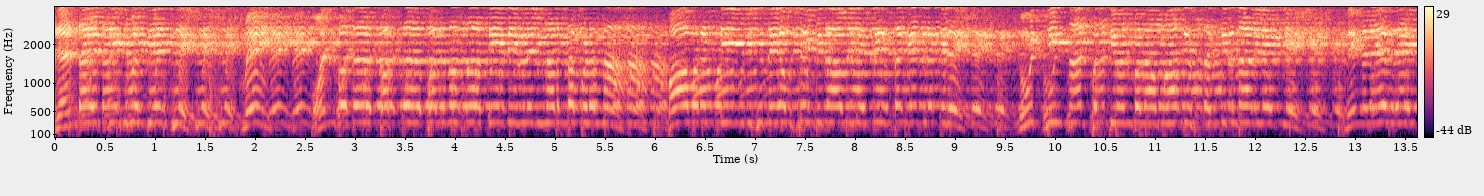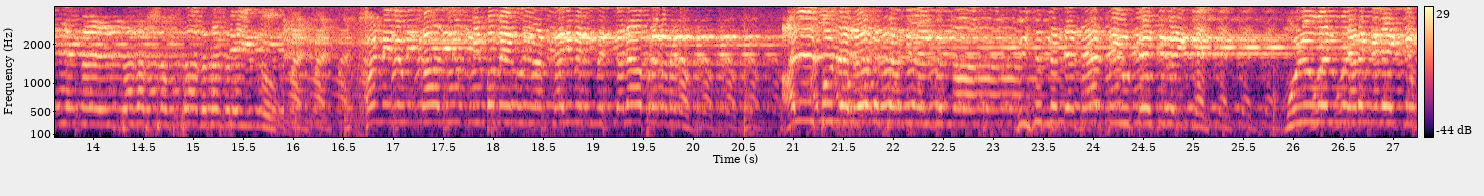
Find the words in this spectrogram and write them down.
രണ്ടായിരത്തി ഇരുപത്തിയഞ്ച് മെയ് ഒൻപത് പത്ത് പതിനൊന്ന് തീയതികളിൽ നടത്തപ്പെടുന്ന പാവറട്ടി വിശുദ്ധ പിതാവിന്റെ തീർത്ഥ കേന്ദ്രത്തിലെ നൂറ്റി നാൽപ്പത്തി ഒൻപതാം ആഗസ്റ്റ് തിരുനാളിലേക്ക് നിങ്ങളേവരെയും ഞങ്ങൾ സഹർഷം സ്വാഗതം ചെയ്യുന്നു. കണ്ണിനും കാതിനും ഇമ്പമേകുന്ന കരിമരുന്ന് കലാപ്രകടനം അത്ഭുത രോഗശാന്തി നൽകുന്ന വിശുദ്ധന്റെ നേർച്ചയുട്ടേറ്റ് കഴിക്കാൻ മുഴുവൻ ചടങ്ങിലേക്കും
